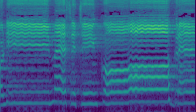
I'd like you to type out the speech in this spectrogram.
li mesečinko greš?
